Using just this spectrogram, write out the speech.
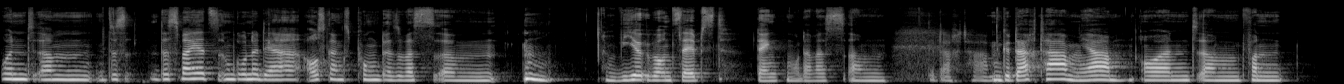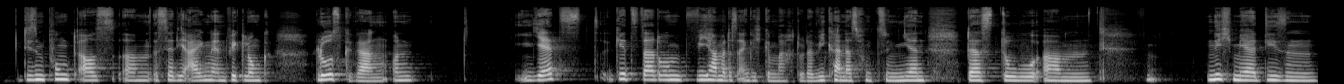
Und ähm, das, das war jetzt im Grunde der Ausgangspunkt, also was ähm, wir über uns selbst denken oder was ähm, gedacht haben. Gedacht haben, ja. Und ähm, von diesem Punkt aus ähm, ist ja die eigene Entwicklung losgegangen. Und jetzt geht es darum, wie haben wir das eigentlich gemacht oder wie kann das funktionieren, dass du ähm, nicht mehr diesen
